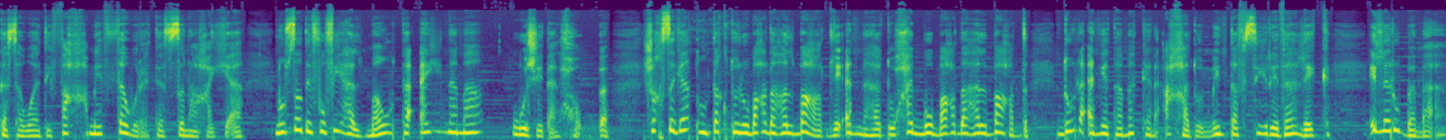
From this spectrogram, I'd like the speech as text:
كسواد فحم الثورة الصناعية نصادف فيها الموت أينما وجد الحب. شخصيات تقتل بعضها البعض لأنها تحب بعضها البعض دون أن يتمكن أحد من تفسير ذلك إلا ربما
